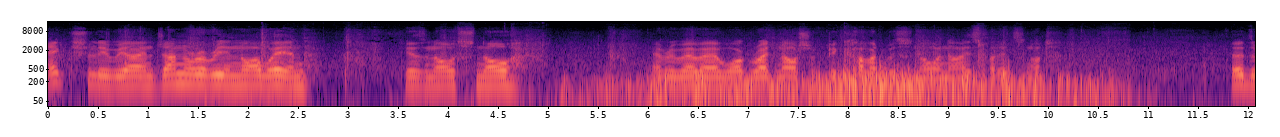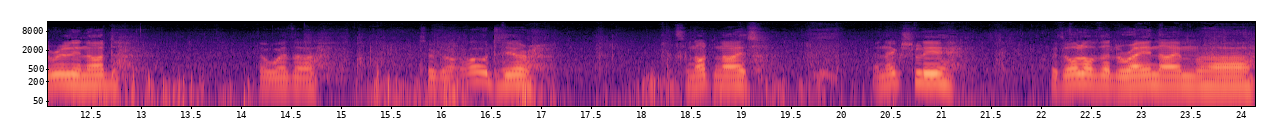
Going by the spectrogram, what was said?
Actually we are in January in Norway and there's no snow. Everywhere where I walk right now should be covered with snow and ice but it's not. It's really not the weather to go out here. It's not nice. And actually with all of that rain I'm uh,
